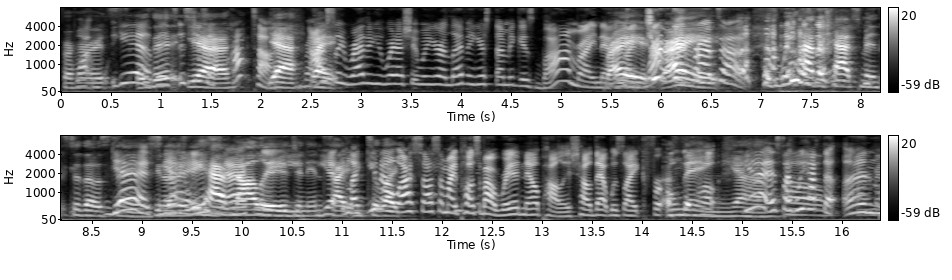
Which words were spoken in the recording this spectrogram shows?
For why- her, it's- yeah but it's, it? it's Yeah. just a crop top Yeah, right. honestly rather you wear that shit when you're 11 your stomach is bomb right now Right, like, right. crop top Because we have attachments to those things. Yes, you know, yes, we have knowledge and insight. Yeah, like you know, like, I saw somebody post about red nail polish, how that was like for A only. thing, ho- yeah. it's like we have Oh, to I remember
